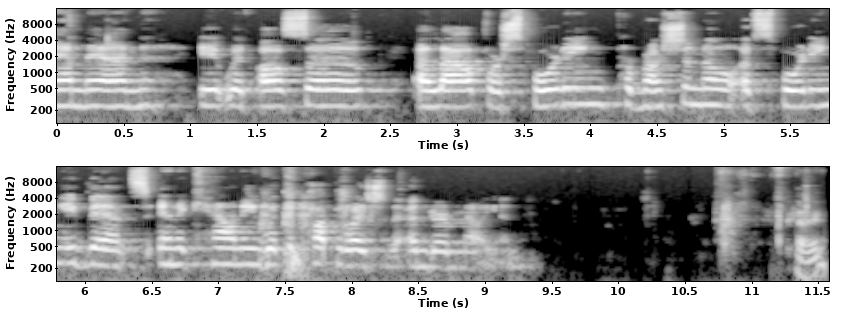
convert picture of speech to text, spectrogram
and then it would also allow for sporting, promotional of sporting events in a county with a population under a million. Okay.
